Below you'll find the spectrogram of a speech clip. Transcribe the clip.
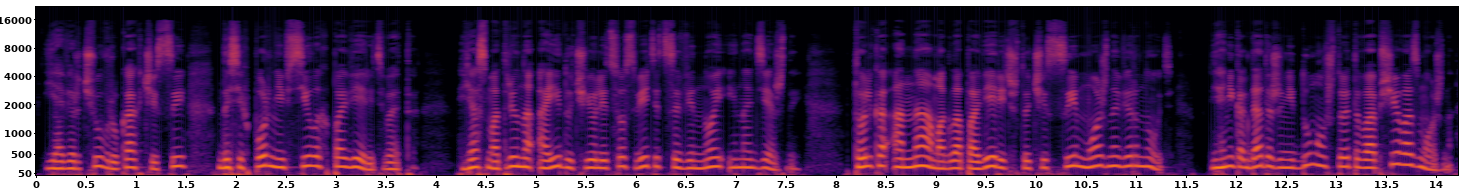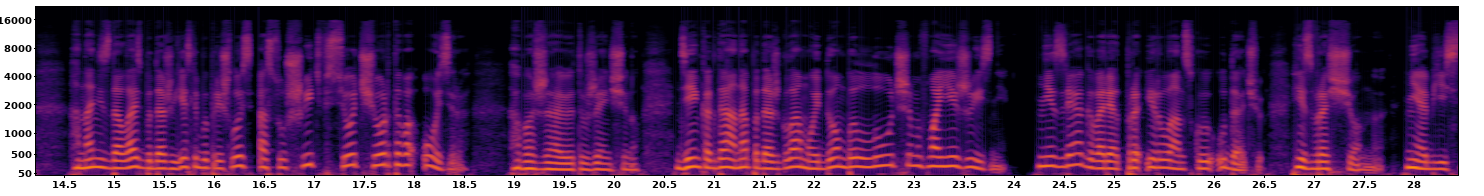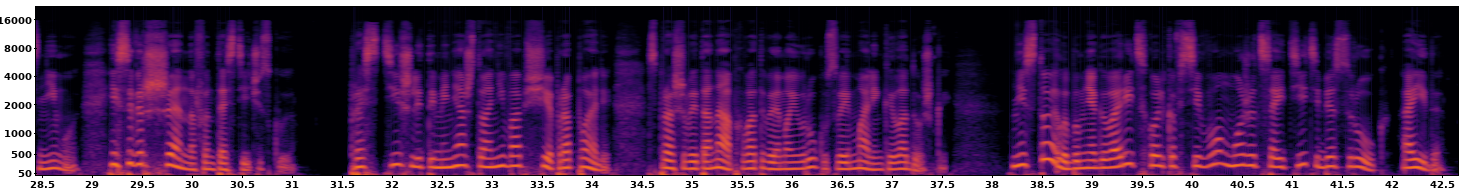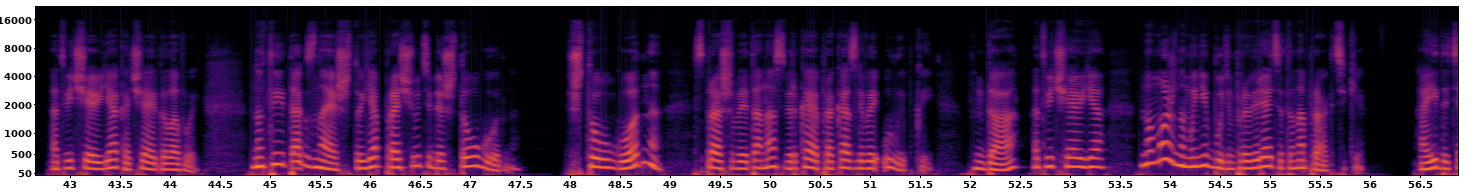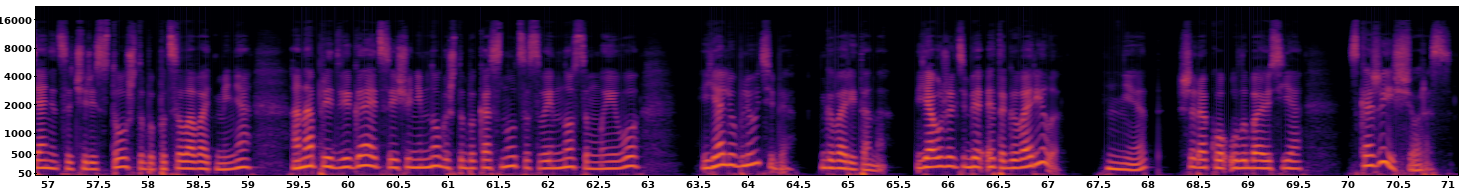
Я верчу в руках часы, до сих пор не в силах поверить в это. Я смотрю на Аиду, чье лицо светится виной и надеждой. Только она могла поверить, что часы можно вернуть. Я никогда даже не думал, что это вообще возможно. Она не сдалась бы, даже если бы пришлось осушить все чертово озеро. Обожаю эту женщину. День, когда она подожгла мой дом, был лучшим в моей жизни. Не зря говорят про ирландскую удачу, извращенную необъяснимую и совершенно фантастическую. «Простишь ли ты меня, что они вообще пропали?» — спрашивает она, обхватывая мою руку своей маленькой ладошкой. «Не стоило бы мне говорить, сколько всего может сойти тебе с рук, Аида», — отвечаю я, качая головой. «Но ты и так знаешь, что я прощу тебе что угодно». «Что угодно?» — спрашивает она, сверкая проказливой улыбкой. «Да», — отвечаю я, — «но можно мы не будем проверять это на практике?» Аида тянется через стол, чтобы поцеловать меня. Она придвигается еще немного, чтобы коснуться своим носом моего. «Я люблю тебя», — говорит она. «Я уже тебе это говорила?» «Нет», — широко улыбаюсь я. «Скажи еще раз».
